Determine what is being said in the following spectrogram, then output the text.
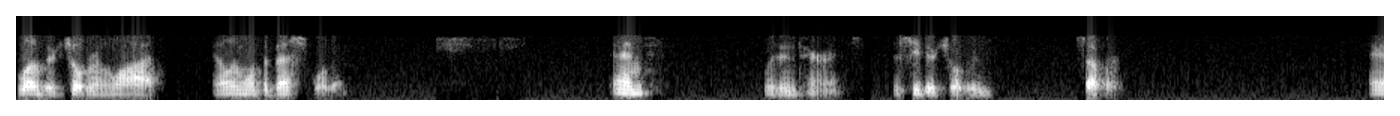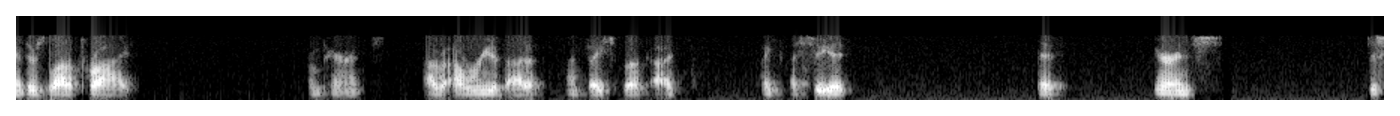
love their children a lot and only want the best for them. And within parents to see their children suffer. And there's a lot of pride from parents. I, I'll read about it on Facebook. I, I I see it that parents just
